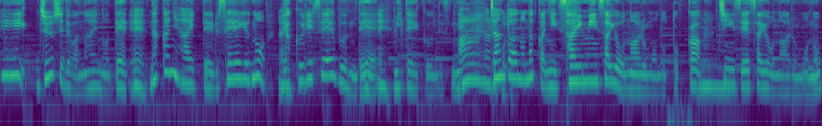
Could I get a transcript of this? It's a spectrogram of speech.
り重視ではないのでええ。中に入っている精油の薬理成分えでえ見ていくんですね。あ。ーなるほど。ちゃんとあの中に催眠作用のあるものとかうん。鎮静作用のあるもの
